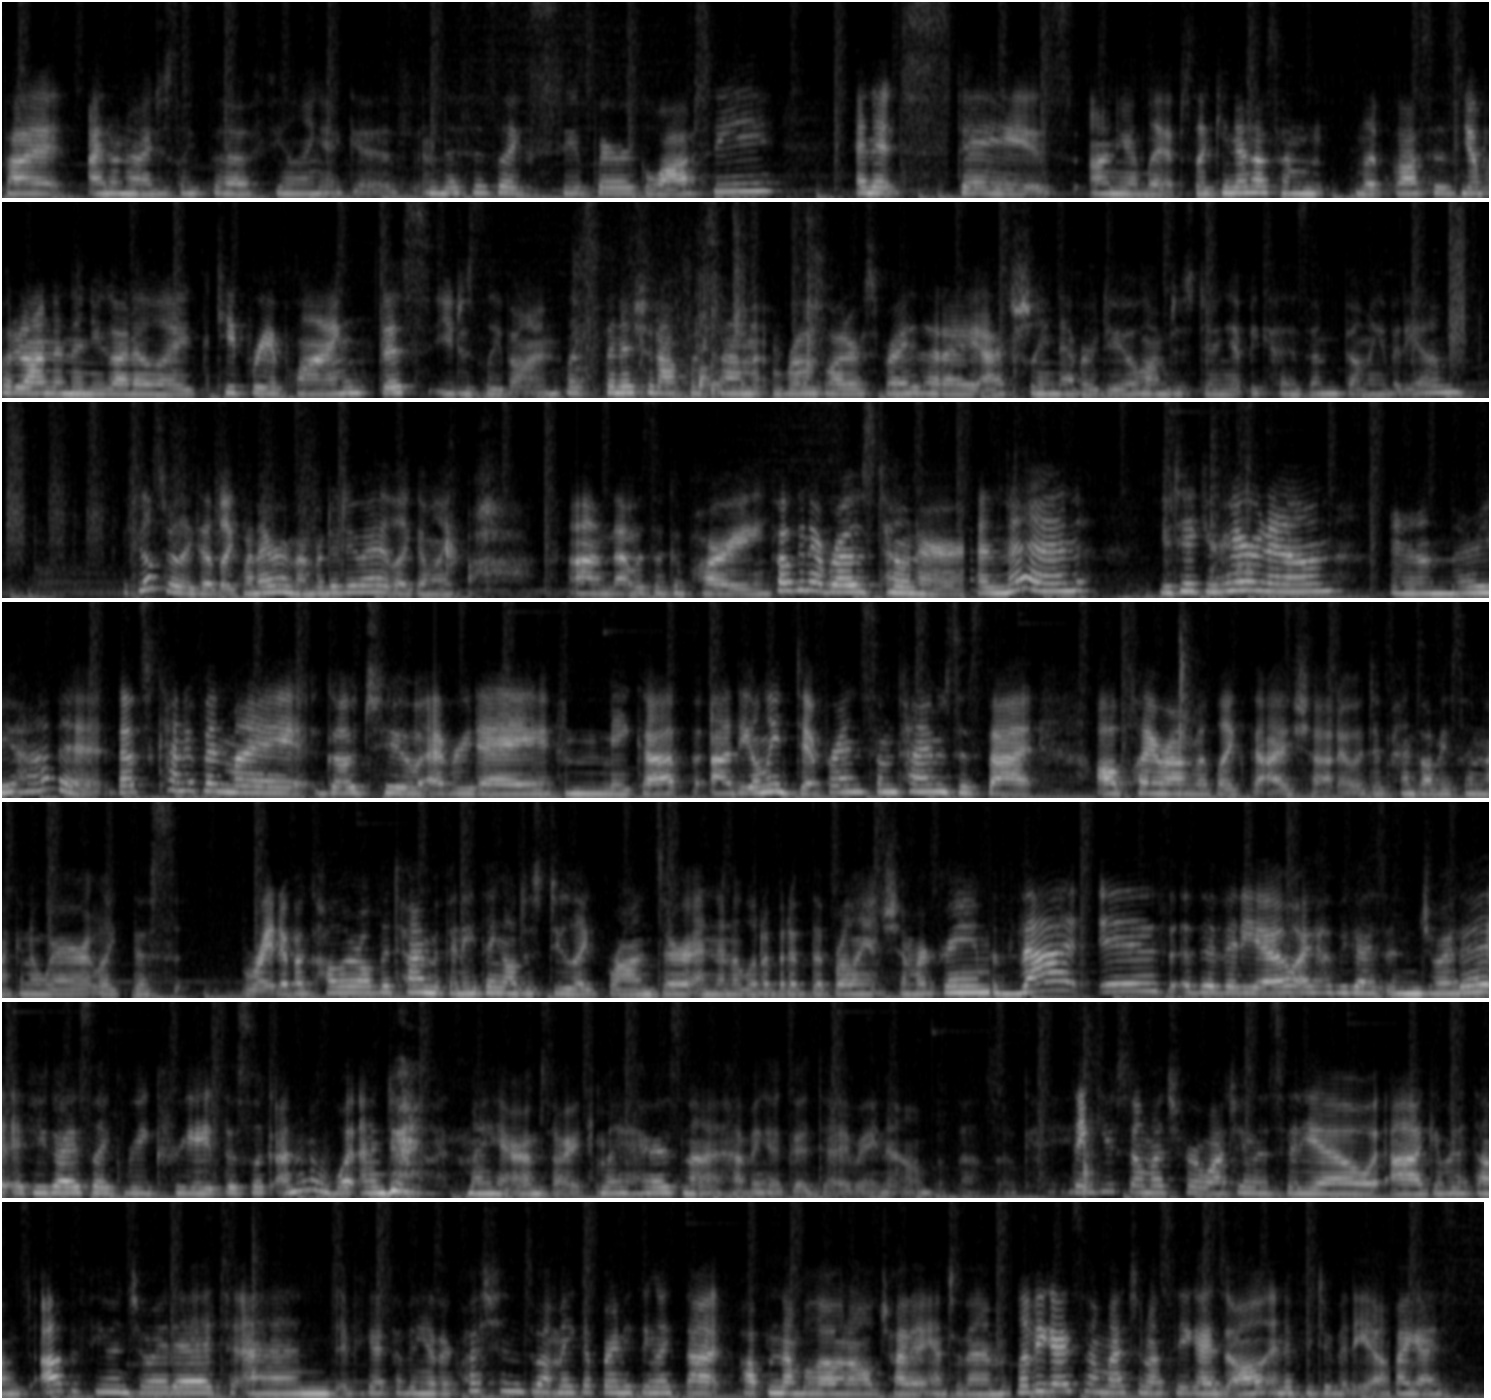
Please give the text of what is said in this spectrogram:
but I don't know. I just like the feeling it gives. And this is like super glossy and it stays on your lips. Like you know how some lip glosses, you'll put it on and then you gotta like keep reapplying. This you just leave on. Let's finish it off with some rose water spray that I actually never do. I'm just doing it because I'm filming a video. It feels really good. Like when I remember to do it, like I'm like, oh. Um, that was a Kopari Coconut Rose Toner. And then you take your hair down and there you have it. That's kind of been my go-to everyday makeup. Uh, the only difference sometimes is that I'll play around with like the eyeshadow. It depends. Obviously, I'm not to wear like this bright of a color all the time. If anything, I'll just do like bronzer and then a little bit of the Brilliant Shimmer Cream. That is the video. I hope you guys enjoyed it. If you guys like recreate this look, I don't know what I'm doing with my hair. I'm sorry. My hair is not having a good day right now, but that's okay. Thank you so much for watching this video. Uh, give it a thumbs up if you enjoyed it. And if you guys have any other questions about makeup or anything like that, pop them down below and I'll try to answer them. Love you guys so much and I'll see you guys all in a future video. Bye guys.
